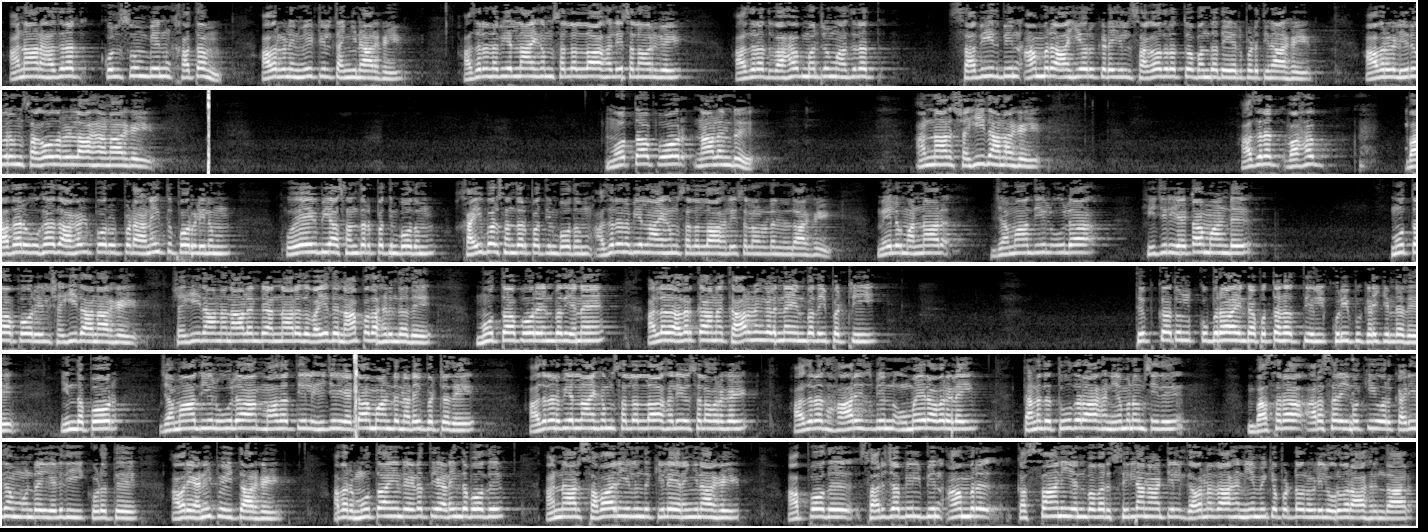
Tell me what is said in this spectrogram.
அனார் ஹசரத் குல்சும் பின் ஹதம் அவர்களின் வீட்டில் தங்கினார்கள். ஹசரத் நபியல் நாயகம் சல்லல்லாஹ் அலிசல்லாம் அவர்கள் ஹசரத் வஹப் மற்றும் ஹசரத் சபீத் பின் அம்ர் ஆகியோருக்கிடையில் சகோதரத்துவ பந்தத்தை ஏற்படுத்தினார்கள். அவர்கள் இருவரும் சகோதரர்களாக ஆனார்கள். மோத்தா போர் நாளன்று அன்னார் ஷஹீதானார்கள். ஹசரத் வஹப் பதர் உகத் அகழ் போர் உட்பட அனைத்து போர்களிலும் ஹுரேபியா சந்தர்ப்பத்தின் போதும் ஹைபர் சந்தர்ப்பத்தின் போதும் அசர நபியல் நாயகம் சல்லாஹ் அலிசல்லுடன் இருந்தார்கள். மேலும் அன்னார் ஜமாதில் உலா ஹிஜ்ரி எட்டாம் ஆண்டு மூத்தா போரில் ஷஹீதானார்கள். ஷஹீதான நாளன்று அன்னாரது வயது நாற்பதாக இருந்தது. மூத்தா போர் என்பது என அல்லது அதற்கான காரணங்கள் என்ன என்பதை பற்றி திப்கதுல் குப்ரா என்ற புத்தகத்தில் குறிப்பு கிடைக்கின்றது. இந்த போர் ஜமாதியில் ஊலா மாதத்தில் ஹிஜ்ரி எட்டாம் ஆண்டு நடைபெற்றது. ஹசரத் நபியல் நாயகம் சல்லல்லாஹ் அலிவசல் அவர்கள் ஹசரத் ஹாரிஸ் பின் உமைர் அவர்களை தனது தூதராக நியமனம் செய்து பசரா அரசரை நோக்கி ஒரு கடிதம் ஒன்றை எழுதி கொடுத்து அவரை அனுப்பி வைத்தார்கள். அவர் மூத்தா என்ற இடத்தை அடைந்தபோது அன்னார் சவாரியிலிருந்து கீழே இறங்கினார்கள். அப்போது சர்ஜபில் பின் ஆம்ரு கஸ்ஸானி என்பவர் சிரியா நாட்டில் கவர்னராக நியமிக்கப்பட்டவர்களில் ஒருவராக இருந்தார்.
